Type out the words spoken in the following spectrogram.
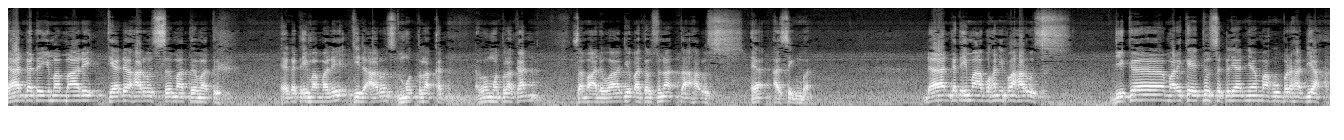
Dan kata Imam Malik tiada harus semata-mata. Ya kata Imam Malik tidak harus mutlakan. Apa mutlakan? Sama ada wajib atau sunat tak harus ya asing buat. Dan kata Imam Abu Hanifah harus jika mereka itu sekaliannya mahu berhadiah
